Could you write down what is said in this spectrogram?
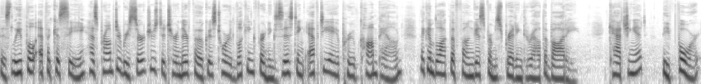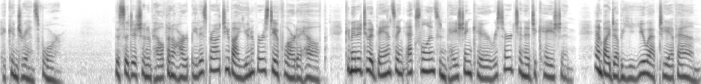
This lethal efficacy has prompted researchers to turn their focus toward looking for an existing FDA approved compound that can block the fungus from spreading throughout the body, catching it before it can transform. This edition of Health in a Heartbeat is brought to you by University of Florida Health, committed to advancing excellence in patient care, research, and education, and by WUFTFM.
